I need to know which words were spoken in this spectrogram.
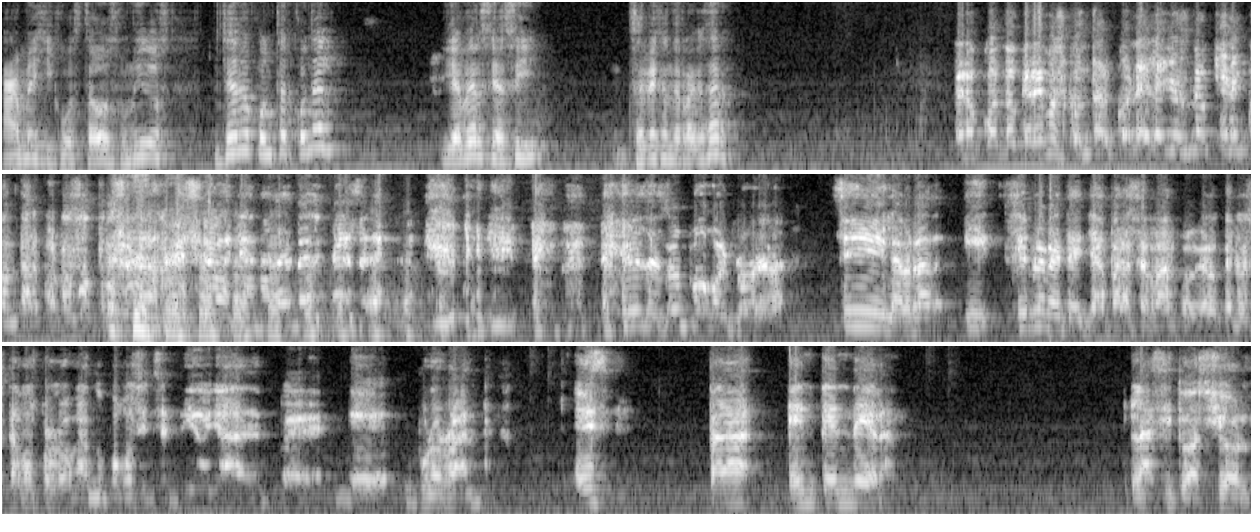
a México o Estados Unidos, ya no contar con él. Y a ver si así se dejan de regresar. Pero cuando queremos contar con él, ellos no quieren contar con nosotros. Ese es un poco el problema. Sí, la verdad. Y simplemente ya para cerrar, porque creo que lo estamos prolongando un poco sin sentido ya de, de, de puro rant, es para entender la situación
